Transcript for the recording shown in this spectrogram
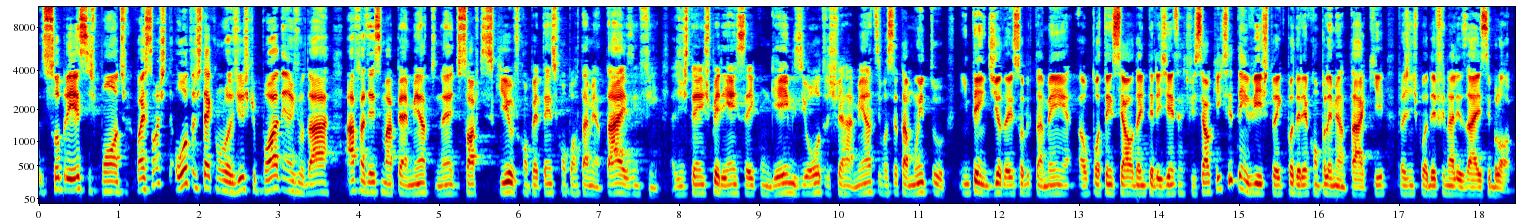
sobre esses pontos, quais são as outras tecnologias que podem ajudar a fazer esse mapeamento né, de soft skills, competências comportamentais, enfim? A gente tem experiência aí com games e outras ferramentas, e você está muito entendido aí sobre também o potencial da inteligência artificial. O que, que você tem visto aí que poderia complementar aqui para a gente poder finalizar esse bloco.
